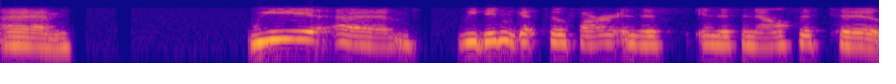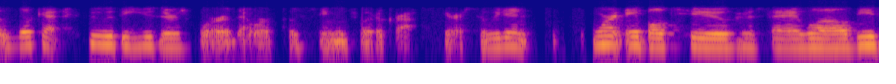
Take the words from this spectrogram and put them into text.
Um, we um, we didn't get so far in this in this analysis to look at who the users were that were posting photographs here. So we didn't weren't able to kind of say, well, these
